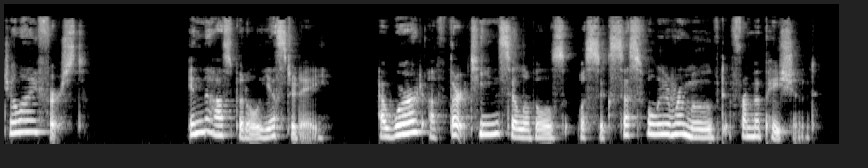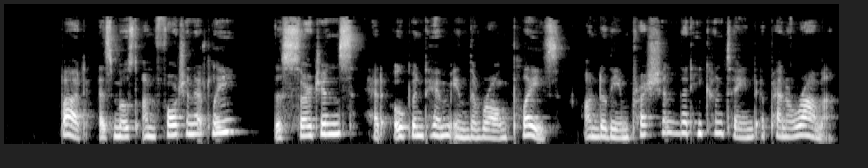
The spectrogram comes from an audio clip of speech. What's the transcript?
July 1st. In the hospital yesterday, a word of 13 syllables was successfully removed from a patient. But, as most unfortunately, the surgeons had opened him in the wrong place under the impression that he contained a panorama.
